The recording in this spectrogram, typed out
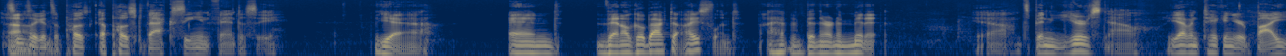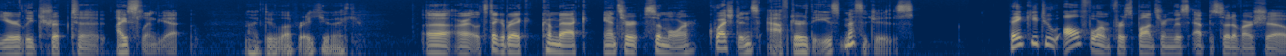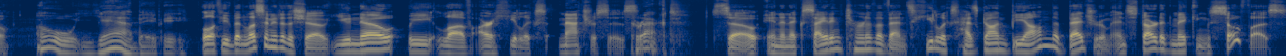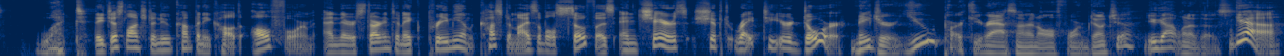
It seems like um, it's a post a post vaccine fantasy. Yeah, and then I'll go back to Iceland. I haven't been there in a minute. Yeah, it's been years now. You haven't taken your bi-yearly trip to Iceland yet. I do love Reykjavik. Uh, all right, let's take a break. Come back, answer some more questions after these messages. Thank you to Allform for sponsoring this episode of our show. Oh yeah, baby. Well, if you've been listening to the show, you know we love our Helix mattresses. Correct. So, in an exciting turn of events, Helix has gone beyond the bedroom and started making sofas. What? They just launched a new company called Allform, and they're starting to make premium customizable sofas and chairs shipped right to your door. Major, you park your ass on an Allform, don't you? You got one of those. Yeah.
